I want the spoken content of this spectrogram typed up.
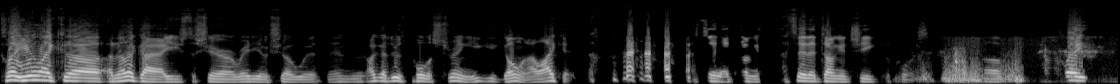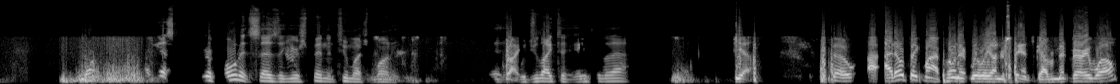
Clay, you're like uh, another guy I used to share a radio show with, man. All I gotta do is pull a string. You get going. I like it. I say that tongue. In, I say that tongue in cheek, of course. Uh, Clay, well, I guess your opponent says that you're spending too much money. Eh, right. Would you like to answer to that? Yes. So I don't think my opponent really understands government very well.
